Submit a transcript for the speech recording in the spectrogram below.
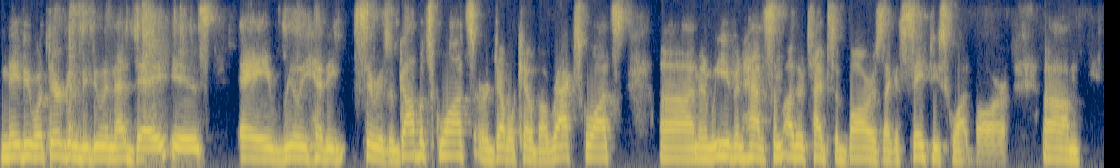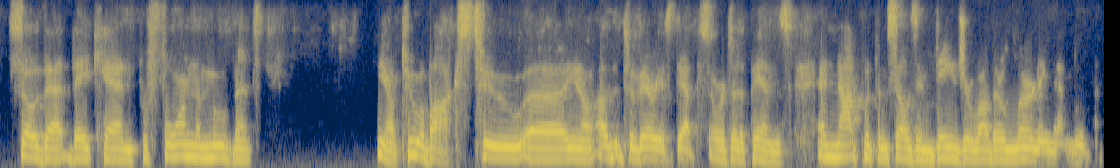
maybe what they're going to be doing that day is a really heavy series of goblet squats or double kettlebell rack squats. Um, and we even have some other types of bars like a safety squat bar um, so that they can perform the movement you know, to a box, to uh, you know, to various depths or to the pins, and not put themselves in danger while they're learning that movement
